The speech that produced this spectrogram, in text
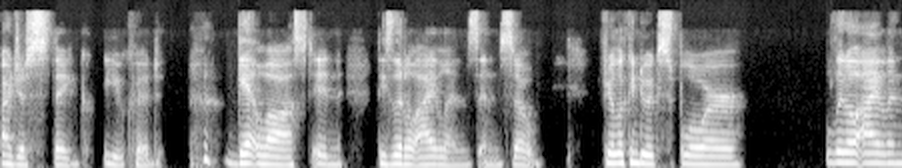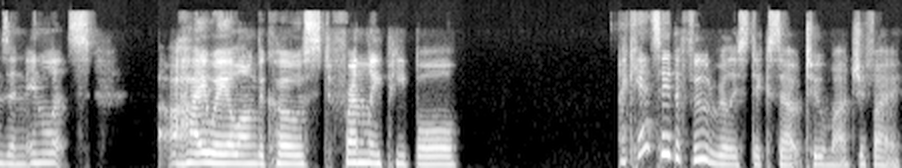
I just think you could get lost in these little islands. And so, if you're looking to explore little islands and inlets, a highway along the coast, friendly people, I can't say the food really sticks out too much if I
